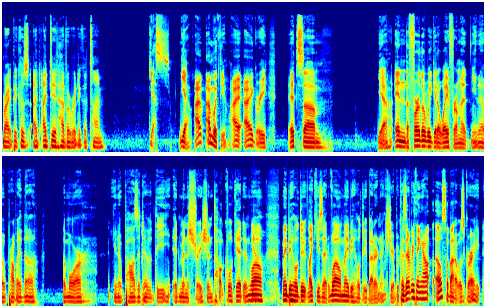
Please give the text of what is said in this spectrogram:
right? Because I, I did have a really good time. Yes. Yeah, I, I'm with you. I, I agree. It's um, yeah, and the further we get away from it, you know, probably the the more you know positive the administration talk will get. And well, maybe he'll do like you said. Well, maybe he'll do better next year because everything else about it was great.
